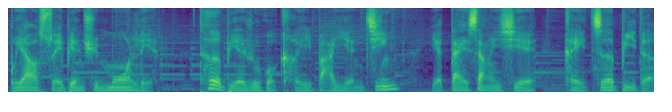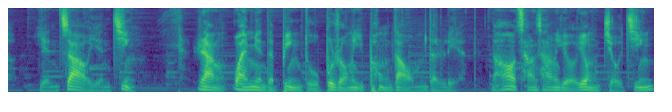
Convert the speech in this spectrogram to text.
不要随便去摸脸，特别如果可以把眼睛也戴上一些。可以遮蔽的眼罩、眼镜，让外面的病毒不容易碰到我们的脸。然后常常有用酒精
